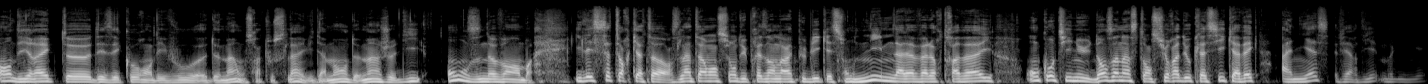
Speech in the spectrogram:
en direct euh, des échos. Rendez-vous euh, demain. On sera tous là, évidemment, demain, jeudi 11 novembre. Il est 7h14. L'intervention du président de la République et son hymne à la valeur travail. On continue dans un instant sur Radio Classique avec Agnès Verdier-Molinier.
